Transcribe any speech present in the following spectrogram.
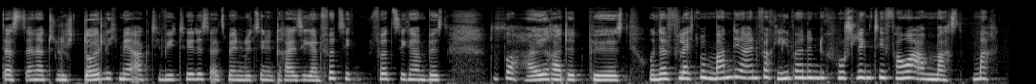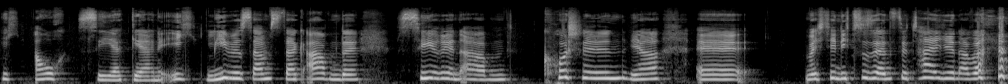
dass da natürlich deutlich mehr Aktivität ist, als wenn du jetzt in den 30ern, 40, 40ern bist, du verheiratet bist und dann vielleicht mit Mann dir einfach lieber einen kuscheligen TV-Abend machst. Mach ich auch sehr gerne. Ich liebe Samstagabende, Serienabend, kuscheln, ja, äh, möchte nicht zu sehr ins Detail gehen, aber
